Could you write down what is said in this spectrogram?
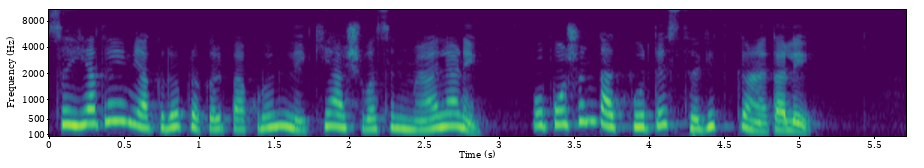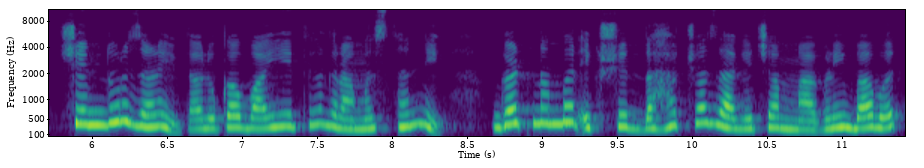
सह्याद्री व्याघ्र प्रकल्पाकडून लेखी आश्वासन मिळाल्याने उपोषण तात्पुरते स्थगित करण्यात आले. शेंदूर जणे तालुका वाई येथील ग्रामस्थांनी गट नंबर एकशे दहाच्या जागेच्या मागणीबाबत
